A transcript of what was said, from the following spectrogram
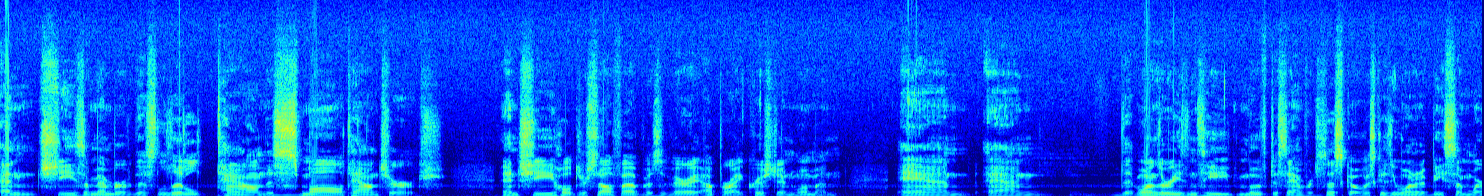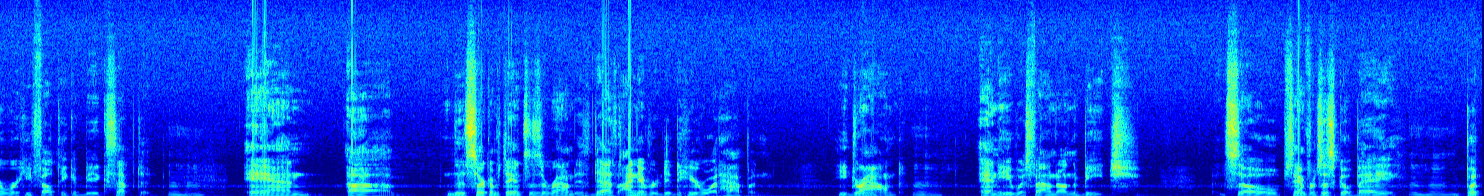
And she's a member of this little town, this mm-hmm. small town church. And she holds herself up as a very upright Christian woman. And, and that one of the reasons he moved to San Francisco was because he wanted to be somewhere where he felt he could be accepted. Mm-hmm. And uh, the circumstances around his death, I never did hear what happened. He drowned, mm. and he was found on the beach. So San Francisco Bay, mm-hmm. but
